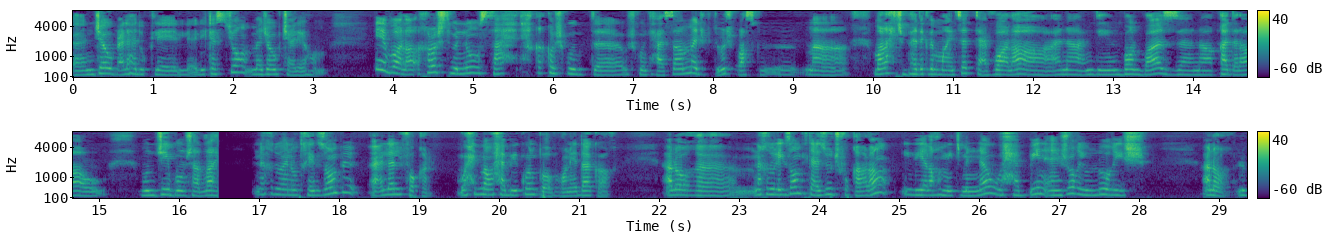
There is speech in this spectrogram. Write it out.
آه، نجاوب على هذوك les questions ما جاوبتش عليهم. et voilà خرجت منه صح تحقق واش كنت آه، واش كنت حاسة ما جبتوش parce que ما ما رحتش بهذاك ال mindset تاع voilà أنا عندي bonne base أنا قادرة و... ونجيبو إن شاء الله. ناخذ un autre exemple على الفقر. واحد ما حاب يكون pauvre on est d'accord alors ناخذ l'exemple تاع زوج فقراء اللي راهم يتمناو وحابين un jour يولو riches alors le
